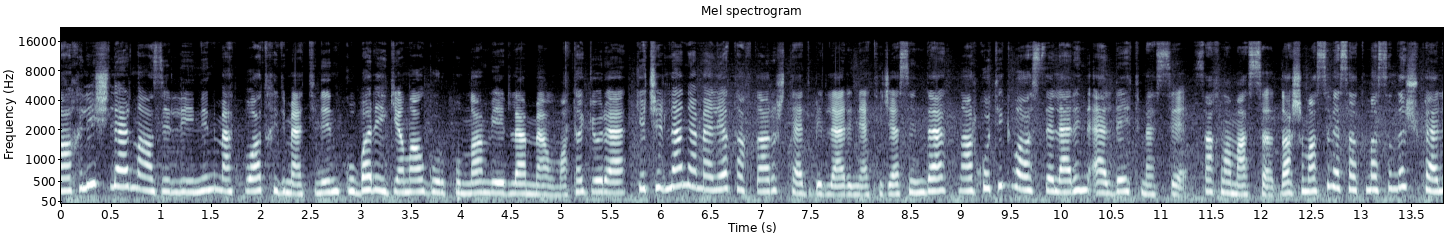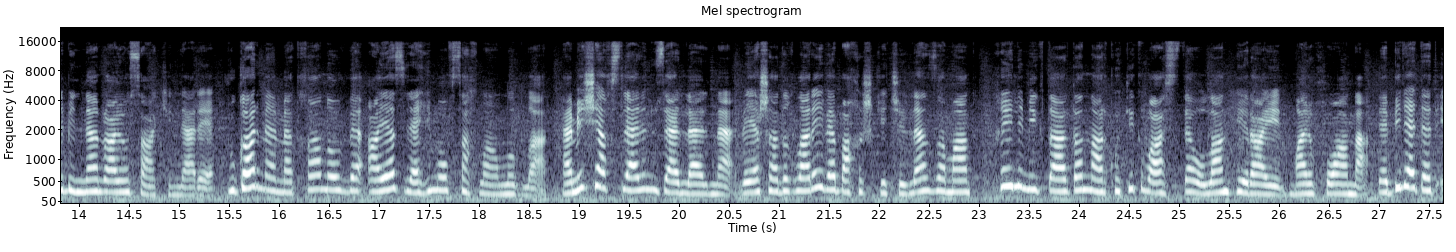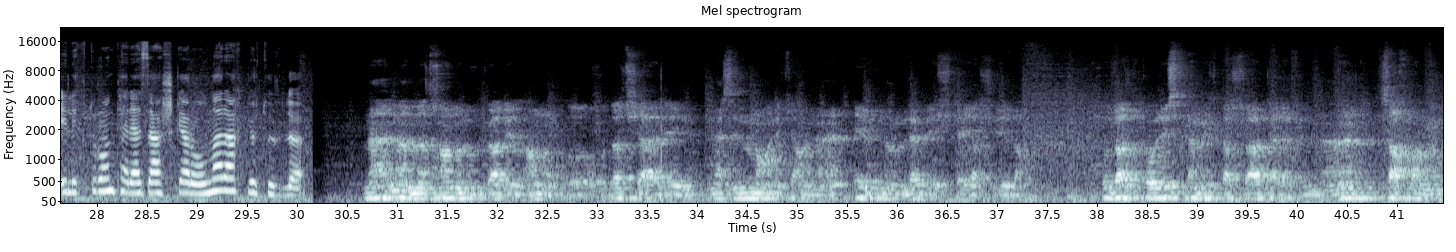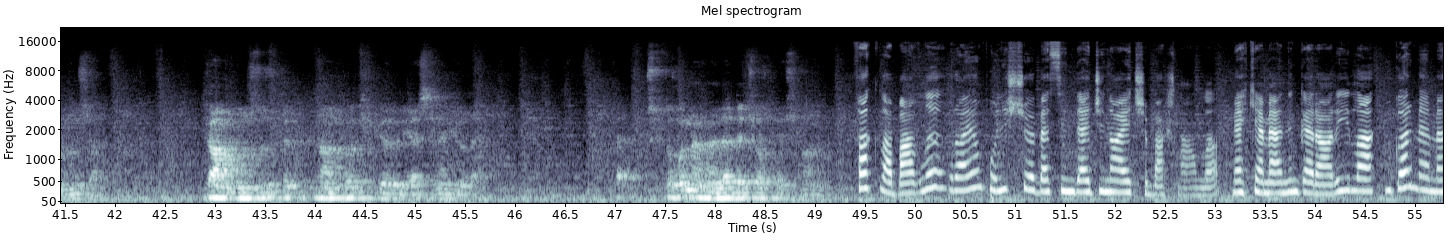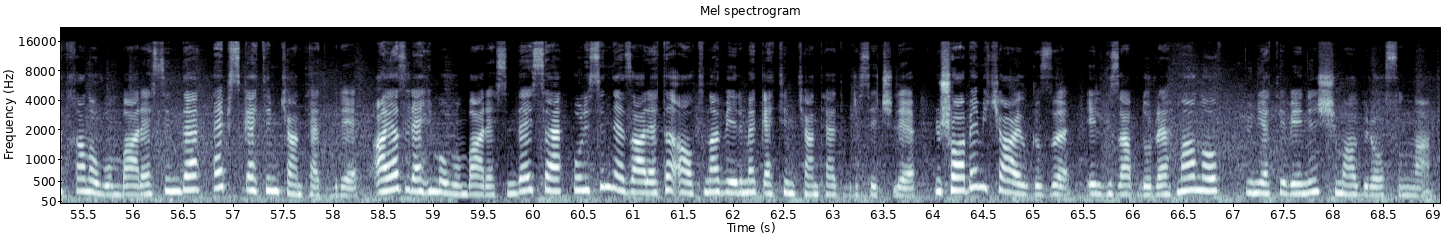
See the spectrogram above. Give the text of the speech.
Daxili İşlər Nazirliyinin mətbuat xidmətinin Quba regional qrupundan verilən məlumata görə, keçirilən əməliyyat axtarış tədbirləri nəticəsində narkotik vasitələrin əldə etməsi, saxlaması, daşıması və satmasında şübhəli bilinən rayon sakinləri Vüqar Məmmədxanov və Ayaz Rəhimov saxlanılıblar. Həmin şəxslərin üzərlərinə və yaşadıqları evə baxış keçirilən zaman xeyli miqdarda narkotik vasitə olan heroin, marixuana və bir ədəd elektron tərəzi aşkar olunaraq götürülüb götürülür. Mən Məmmədxanov Vüqar İlhamoğlu, Xudad şəhəri Nəsil Malikanə ev nömrə 5-də yaşayıram. Xudad polis əməkdaşları tərəfindən saxlanılmışam. Qanunsuz narkotik dövriyyəsinə görə. Tutduğum əməllər də çox peşmanım. Faktla bağlı rayon polis şöbəsində cinayət işi başlanılıb. Məhkəmənin qərarı ilə Vüqar Məmmədxanovun barəsində həbs qəti imkan tədbiri, Ayaz Rəhimovun barəsində isə polisin nəzarəti altına vermə qəti imkan tədbiri seçilib. Nüşabə Mikail qızı Elgiz Abdurrəhmanov Dünya TV-nin Şimal bürosundan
